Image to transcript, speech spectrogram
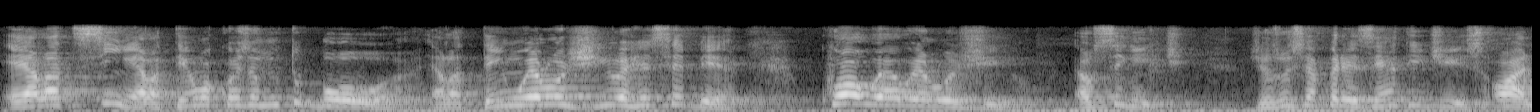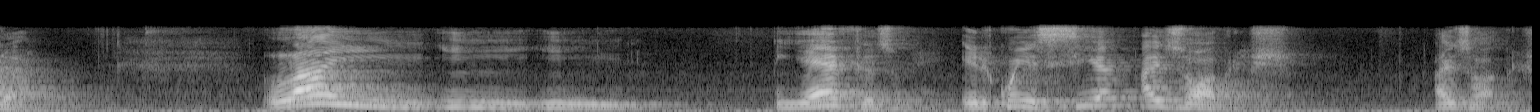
ela sim, ela tem uma coisa muito boa, ela tem um elogio a receber. Qual é o elogio? É o seguinte: Jesus se apresenta e diz: Olha, lá em, em, em, em Éfeso, ele conhecia as obras. As obras.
